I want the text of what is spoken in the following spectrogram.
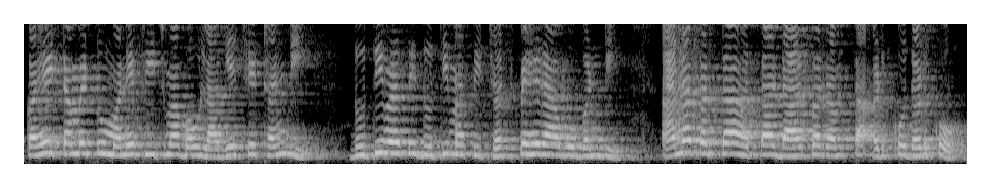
કહે ટમેટું મને ફ્રીજમાં બહુ લાગે છે, ઠંડી. દૂધી માસી દૂધી માસી ઝટ પહેરાવો, બંડી. આના કરતાં હતા, ડાળ પર રમતા અડકો દડકો.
